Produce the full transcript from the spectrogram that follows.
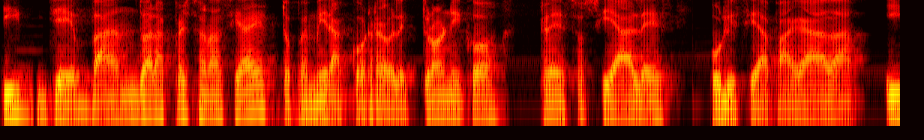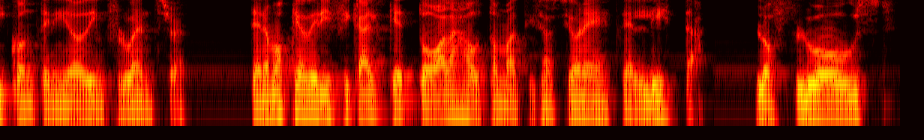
ir llevando a las personas hacia esto? Pues mira, correo electrónico, redes sociales, publicidad pagada y contenido de influencer. Tenemos que verificar que todas las automatizaciones estén listas. Los flows,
